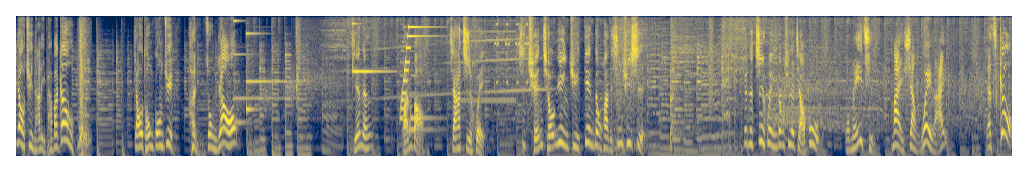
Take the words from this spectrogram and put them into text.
要去哪里爬爬 Go？交通工具很重要哦。节能、环保加智慧，是全球运具电动化的新趋势。跟着智慧移动区的脚步，我们一起迈向未来，Let's go！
